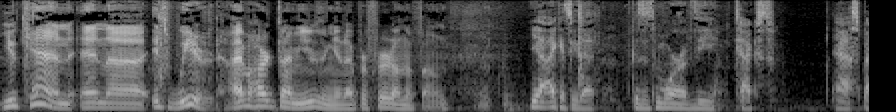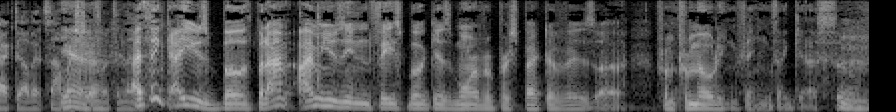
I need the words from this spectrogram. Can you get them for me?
You can, and uh, it's weird. I have a hard time using it. I prefer it on the phone. Yeah, I can see that because it's more of the text aspect of it. It's not much different than that. I think I use both, but I'm I'm using Facebook as more of a perspective as uh, from promoting things, I guess. So Hmm.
